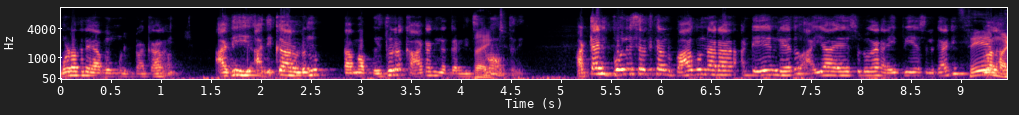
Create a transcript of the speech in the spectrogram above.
మూడు వందల యాభై మూడు ప్రకారం అది అధికారులను తమ విధులకు ఆటంకం కలిగించడం. అవుతుంది. అట్లాంటి పోలీసు అధికారులు బాగున్నారా? అంటే ఏం లేదు. ఐఆర్ఎస్లు కానీ ఐపీఎస్లు కానీ IAS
